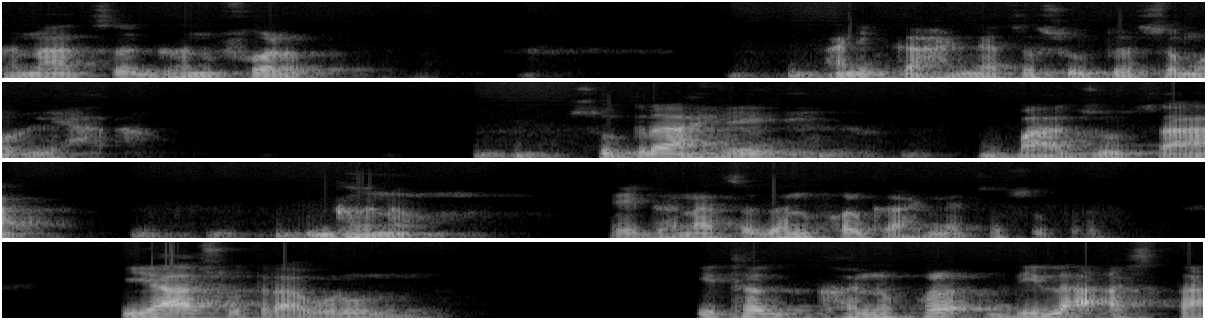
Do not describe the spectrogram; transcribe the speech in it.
घनाचं घनफळ आणि काढण्याचं सूत्र समोर लिहा. सूत्र आहे बाजूचा घन. हे घनाचं घनफळ काढण्याचं सूत्र. या सूत्रावरून इथं घनफळ दिला असता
